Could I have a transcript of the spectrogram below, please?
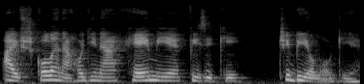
aj v škole na hodinách chémie, fyziky či biológie.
